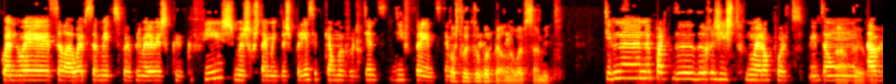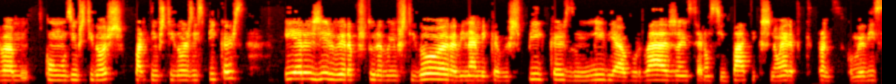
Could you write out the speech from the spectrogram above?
quando é, sei lá, o Web Summit foi a primeira vez que, que, fiz, mas gostei muito da experiência porque é uma vertente diferente. Qual foi o teu papel diferente. na Web Summit? Estive na, na parte de, de registro no aeroporto, então ah, okay, okay. estava com os investidores, parte de investidores e speakers, e era giro ver a postura do investidor, a dinâmica dos speakers, do mídia, a abordagem, se eram simpáticos, se não era, porque pronto, como eu disse,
